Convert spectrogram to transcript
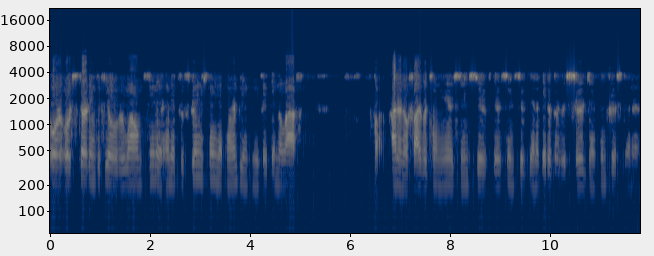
or or starting to feel overwhelmed sooner and it's a strange thing that ambient music in the last I don't know, five or ten years seems to have, there seems to have been a bit of a resurgent interest in it.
